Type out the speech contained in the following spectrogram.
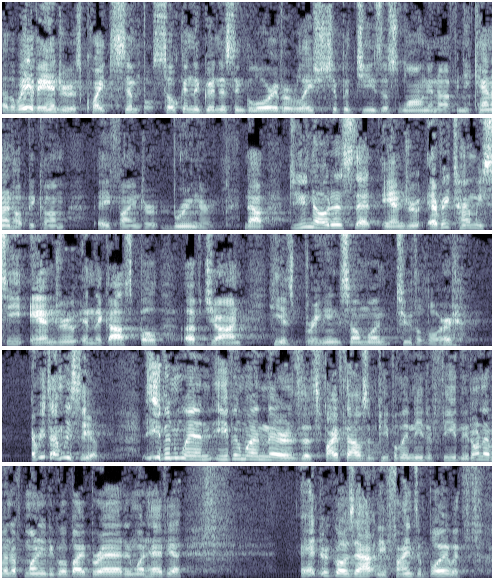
Now, the way of Andrew is quite simple. Soak in the goodness and glory of a relationship with Jesus long enough, and you cannot help become a finder bringer. Now, do you notice that Andrew, every time we see Andrew in the Gospel of John, he is bringing someone to the Lord? Every time we see him. Even when, even when there's, there's 5,000 people they need to feed, they don't have enough money to go buy bread and what have you. Andrew goes out and he finds a boy with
